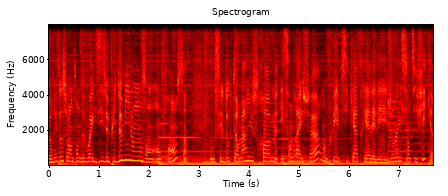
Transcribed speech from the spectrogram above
Le réseau sur l'entente de voix existe depuis 2011 en, France. Donc c'est le docteur Marius Rom et Sandra Escher. Donc lui est psychiatre et elle, est journaliste scientifique.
